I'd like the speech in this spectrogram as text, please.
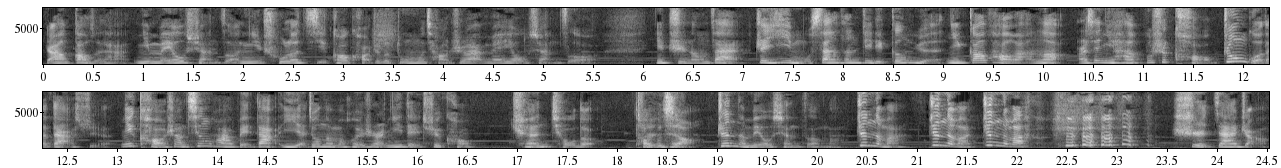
然后告诉他你没有选择，你除了挤高考这个独木桥之外没有选择，你只能在这一亩三分地里耕耘。你高考完了，而且你还不是考中国的大学，你考上清华北大也就那么回事儿，你得去考。全球的成效真的没有选择吗？真的吗？真的吗？真的吗？是家长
